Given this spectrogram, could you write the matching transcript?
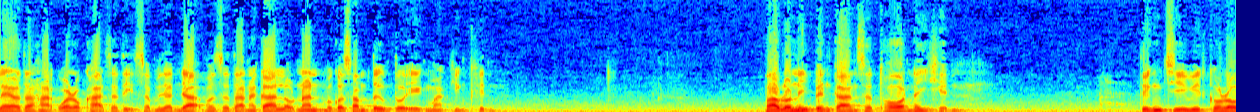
แล้ว ถ้าหากว่าเราขาดสติสัมปชัญญะมันสถานการณ์เหล่านั้น มันก็ซ้ำเติมตัวเองมากยิ่งขึ้น ภาพเหล่านี้เป็นการสะท้อนให้เห็น ถึงชีวิตของเรา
